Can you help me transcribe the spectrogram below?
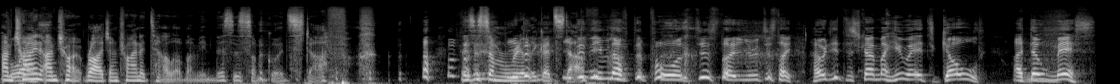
I'm trying. I'm trying, Raj. I'm trying to tell him. I mean, this is some good stuff. this is some really good stuff. You didn't even have to pause. Just like you were just like, how do you describe my humor? It's gold. I don't miss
